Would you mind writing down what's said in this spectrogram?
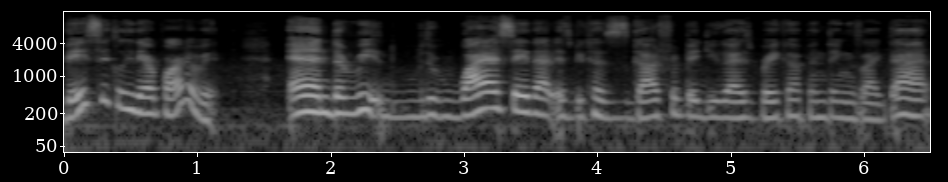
basically they're part of it. And the, re- the why I say that is because God forbid you guys break up and things like that,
